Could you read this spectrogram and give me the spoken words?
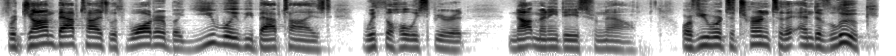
For John baptized with water, but you will be baptized with the Holy Spirit not many days from now. Or if you were to turn to the end of Luke,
